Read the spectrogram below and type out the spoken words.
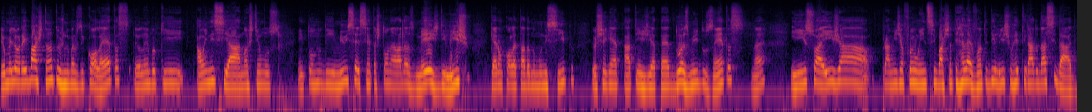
eu melhorei bastante os números de coletas. Eu lembro que ao iniciar nós tínhamos em torno de 1.600 toneladas mês de lixo que eram coletadas no município. Eu cheguei a atingir até 2.200 né? E isso aí já para mim já foi um índice bastante relevante de lixo retirado da cidade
